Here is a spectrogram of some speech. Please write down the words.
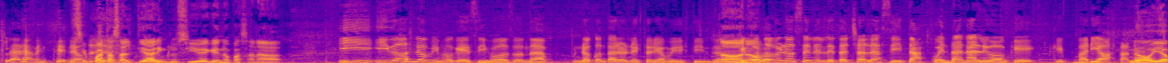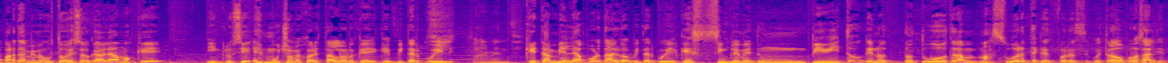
claramente no. se puede hasta saltear inclusive que no pasa nada. Y, y dos, lo mismo que decís vos, onda, no contaron una historia muy distinta. No, que no. por lo menos en el de Tachala sí, ta, cuentan algo que, que varía bastante. No, y aparte a mí me gustó eso que hablábamos que inclusive es mucho mejor Star-Lord que, que Peter Quill, Totalmente. que también le aporta algo a Peter Quill, que es simplemente un pibito que no, no tuvo otra más suerte que fuera secuestrado por los aliens.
